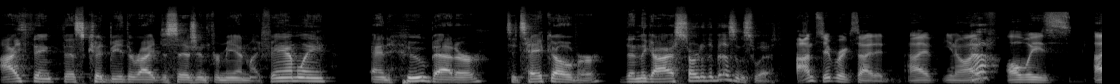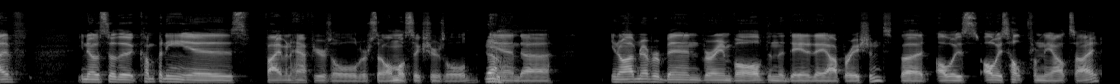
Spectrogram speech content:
I think this could be the right decision for me and my family. And who better to take over than the guy I started the business with? I'm super excited. I've, you know, I've yeah. always, I've, you know, so the company is five and a half years old or so, almost six years old. Yeah. And, uh, you know, I've never been very involved in the day to day operations, but always always help from the outside.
